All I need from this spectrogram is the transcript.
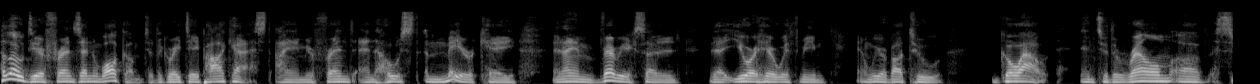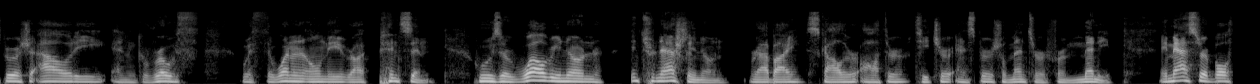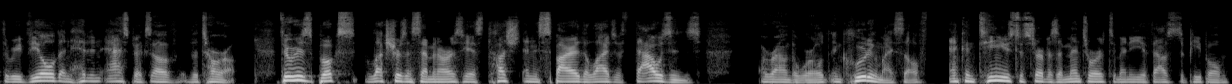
Hello, dear friends, and welcome to the Great Day Podcast. I am your friend and host, Meir Kay, and I am very excited that you are here with me. And we are about to go out into the realm of spirituality and growth with the one and only Rav Pinson, who is a well renowned, internationally known rabbi, scholar, author, teacher, and spiritual mentor for many a master of both the revealed and hidden aspects of the Torah. Through his books, lectures, and seminars, he has touched and inspired the lives of thousands around the world, including myself, and continues to serve as a mentor to many thousands of people,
